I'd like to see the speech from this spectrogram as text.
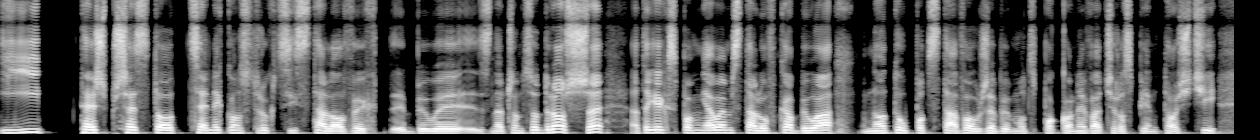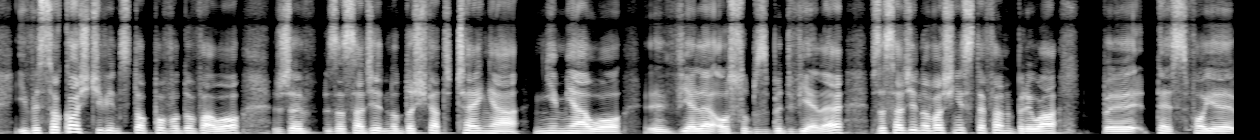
i też przez to ceny konstrukcji stalowych y, były znacząco droższe, a tak jak wspomniałem, stalówka była no, tą podstawą, żeby móc pokonywać rozpiętości i wysokości, więc to powodowało, że w zasadzie no, doświadczenia nie miało y, wiele osób zbyt wiele. W zasadzie no właśnie Stefan Bryła y, te swoje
